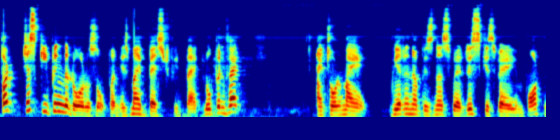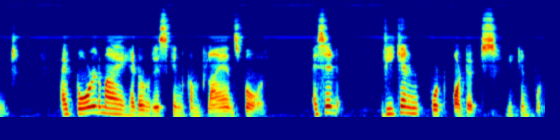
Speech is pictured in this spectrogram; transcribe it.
But just keeping the doors open is my best feedback loop. In fact, I told my, we are in a business where risk is very important. I told my head of risk and compliance board, I said, we can put audits, we can put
